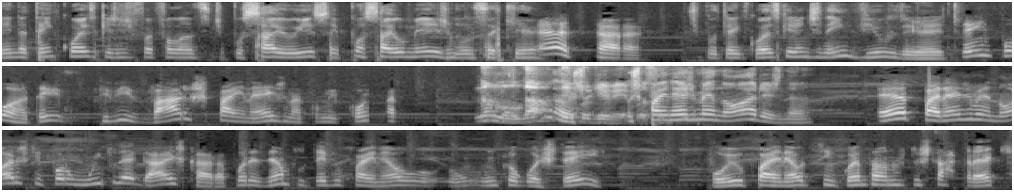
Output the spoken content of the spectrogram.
ainda tem coisa que a gente foi falando assim, tipo, saiu isso, aí, pô, saiu mesmo, não sei o quê. é, cara, Tipo, tem coisa que a gente nem viu direito. tem, porra, teve, teve vários painéis na Comic Con, Não, não dava Não, tempo os, de ver. os você- painéis menores, né? é, painéis menores que foram muito legais, cara, por exemplo, teve o painel, um, um que eu gostei, foi o painel de 50 anos do Star Trek,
